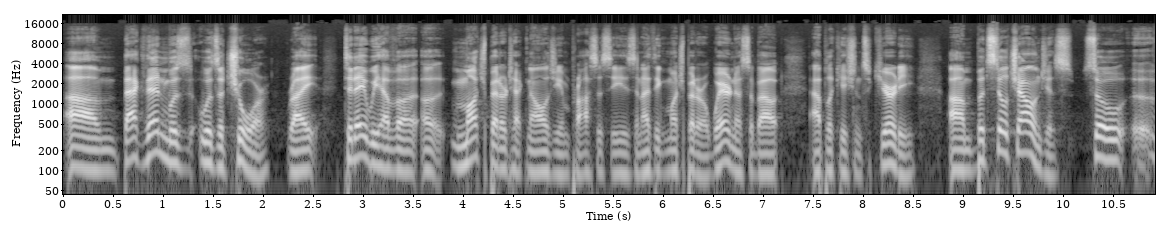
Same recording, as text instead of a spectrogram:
Um, back then was was a chore, right? Today we have a, a much better technology and processes, and I think much better awareness about application security, um, but still challenges. So, uh,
